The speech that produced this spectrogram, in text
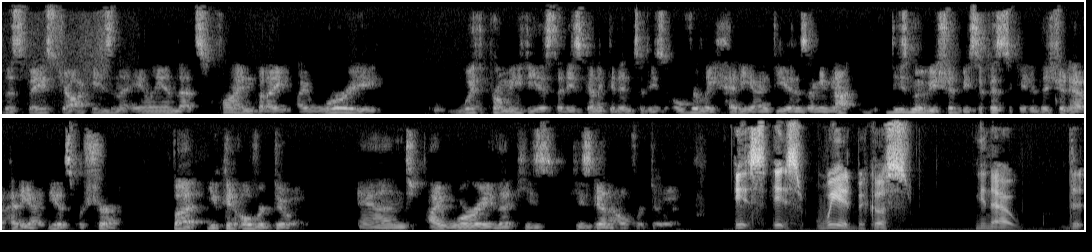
the space jockeys and the alien, that's fine. But I I worry with Prometheus that he's going to get into these overly heady ideas. I mean, not these movies should be sophisticated. They should have heady ideas for sure, but you can overdo it. And I worry that he's he's going to overdo it. It's it's weird because you know the,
